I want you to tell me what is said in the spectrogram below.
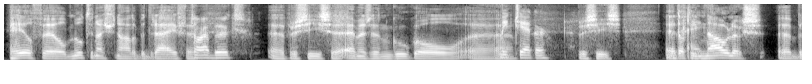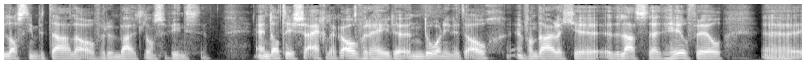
heel veel multinationale bedrijven... Starbucks. precies, Amazon, Google... Mick Jagger. Precies. Eh, dat die nauwelijks uh, belasting betalen over hun buitenlandse winsten. En dat is eigenlijk overheden een doorn in het oog. En vandaar dat je de laatste tijd heel veel uh,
